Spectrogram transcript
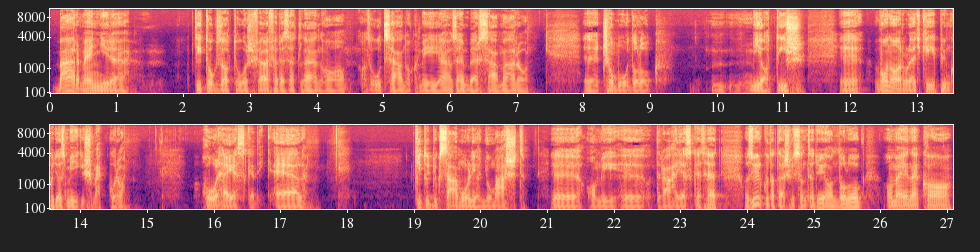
bármennyire titokzatos, felfedezetlen a, az óceánok mélye az ember számára csomó dolog miatt is, van arról egy képünk, hogy az mégis mekkora hol helyezkedik el, ki tudjuk számolni a nyomást, ami ráhelyezkedhet. Az űrkutatás viszont egy olyan dolog, amelynek a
